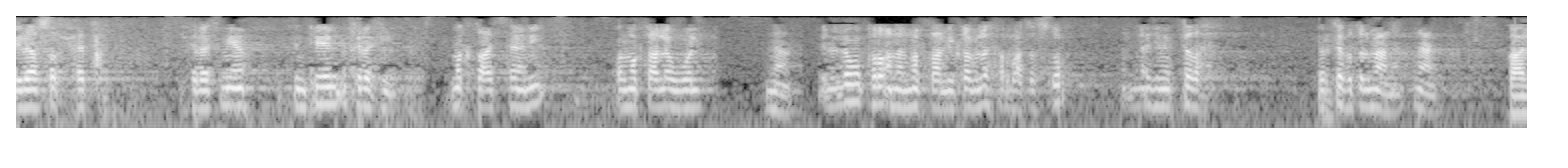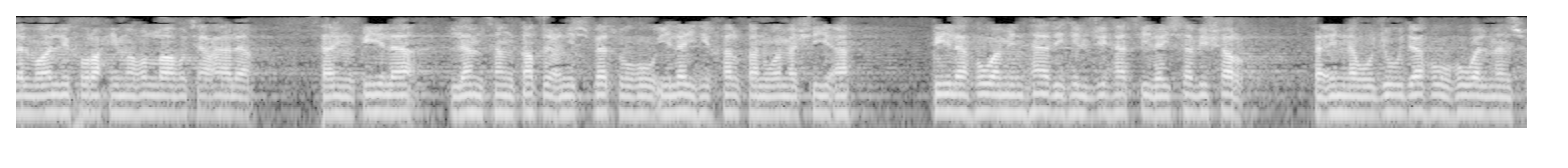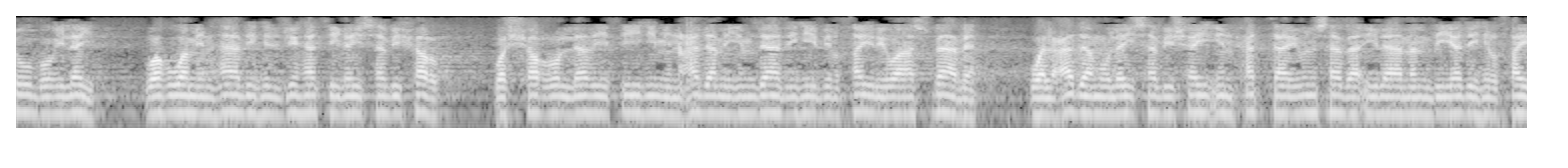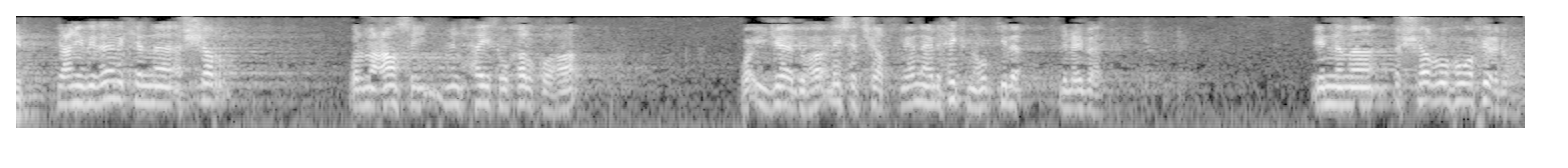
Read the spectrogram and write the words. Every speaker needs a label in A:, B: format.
A: إلى صفحة 332 المقطع الثاني والمقطع الأول. نعم. لو قرأنا المقطع اللي قبله أربعة السطر من أجل يتضح يرتبط المعنى. نعم.
B: قال المؤلف رحمه الله تعالى فإن قيل لم تنقطع نسبته إليه خلقا ومشيئة قيل هو من هذه الجهة ليس بشر فإن وجوده هو المنسوب إليه وهو من هذه الجهة ليس بشر والشر الذي فيه من عدم إمداده بالخير وأسبابه والعدم ليس بشيء حتى ينسب إلى من بيده الخير.
A: يعني بذلك أن الشر والمعاصي من حيث خلقها وإيجادها ليست شر لأنها لحكمة وابتلاء للعباد. إنما الشر هو فعلها.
